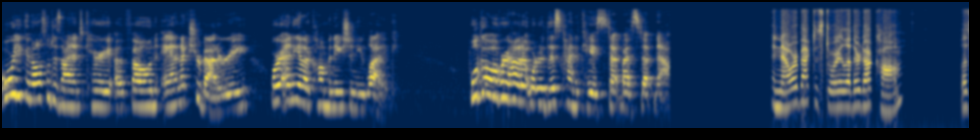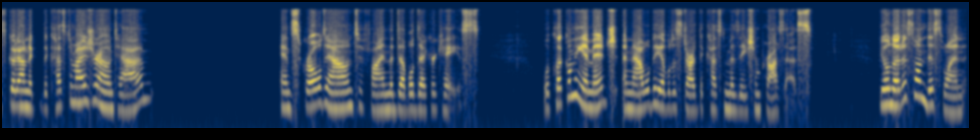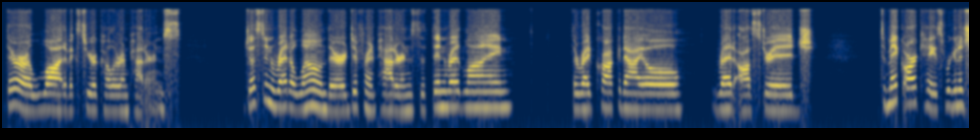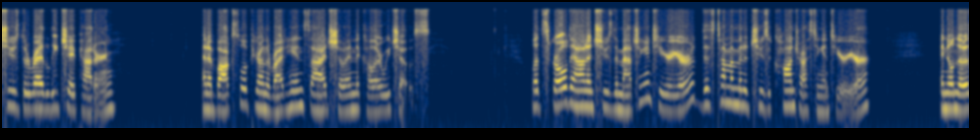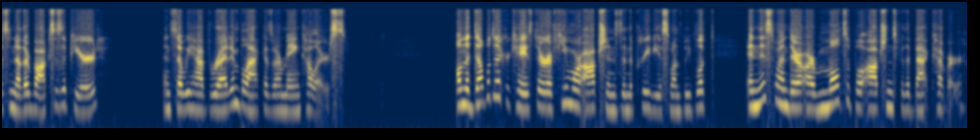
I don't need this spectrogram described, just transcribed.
or you can also design it to carry a phone and an extra battery, or any other combination you like. We'll go over how to order this kind of case step by step now. And now we're back to StoryLeather.com. Let's go down to the Customize Your Own tab and scroll down to find the double-decker case. We'll click on the image and now we'll be able to start the customization process. You'll notice on this one there are a lot of exterior color and patterns. Just in red alone there are different patterns, the thin red line, the red crocodile, red ostrich. To make our case we're going to choose the red lychee pattern and a box will appear on the right hand side showing the color we chose. Let's scroll down and choose the matching interior. This time I'm going to choose a contrasting interior. And you'll notice another box has appeared. And so we have red and black as our main colors. On the double-decker case, there are a few more options than the previous ones we've looked at. In this one, there are multiple options for the back cover.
